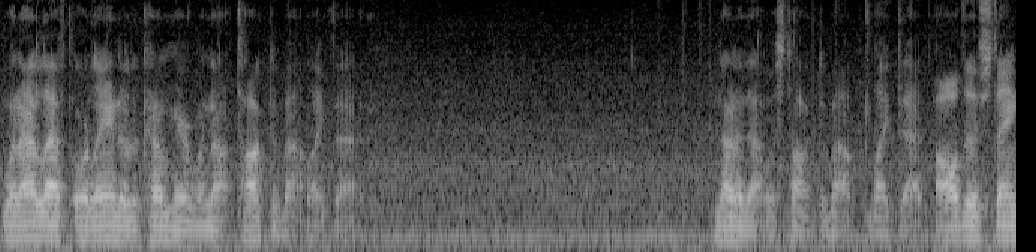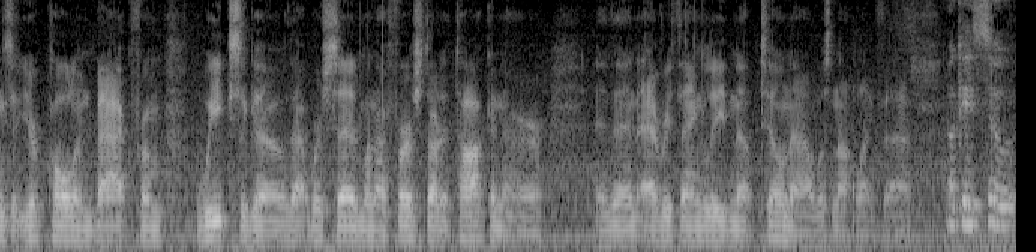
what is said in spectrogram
when I left Orlando to come here, were not talked about like that. None of that was talked about like that. All those things that you're pulling back from weeks ago that were said when I first started talking to her, and then everything leading up till now was not like that. okay. So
